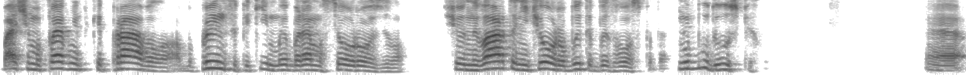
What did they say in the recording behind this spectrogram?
бачимо певні такі правила або принцип, який ми беремо з цього розділу, що не варто нічого робити без Господа. Не буде успіху. Е,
